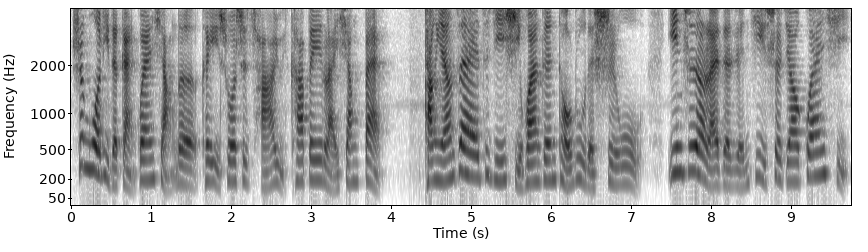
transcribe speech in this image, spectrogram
生活里的感官享乐，可以说是茶与咖啡来相伴。徜徉在自己喜欢跟投入的事物。因之而来的人际社交关系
